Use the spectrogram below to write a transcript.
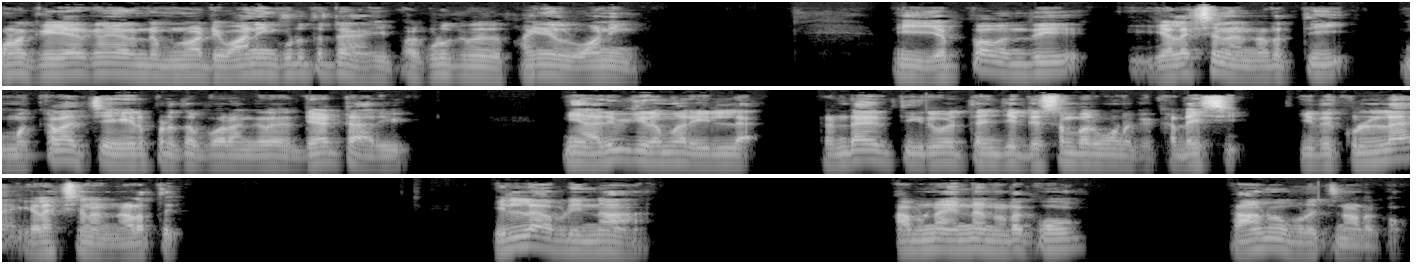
உனக்கு ஏற்கனவே ரெண்டு மூணு வாட்டி வார்னிங் கொடுத்துட்டேன். இப்போ கொடுக்குறது ஃபைனல் வார்னிங் நீ எப்போ வந்து எலெக்ஷனை நடத்தி மக்களாட்சியை ஏற்படுத்த போகிறாங்கிற டேட்டா அறிவி நீ அறிவிக்கிற மாதிரி இல்லை. ரெண்டாயிரத்தி இருபத்தஞ்சு டிசம்பர் உனக்கு கடைசி. இதுக்குள்ளே எலெக்ஷனை நடத்து. இல்லை அப்படின்னா அப்படின்னா என்ன நடக்கும்? இராணுவ புரட்சி நடக்கும்.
